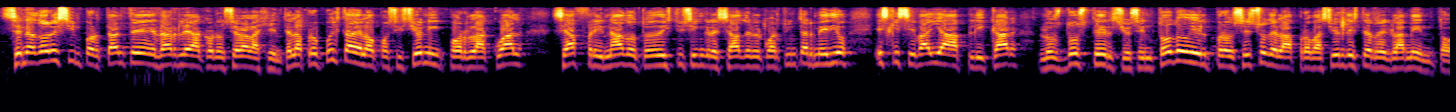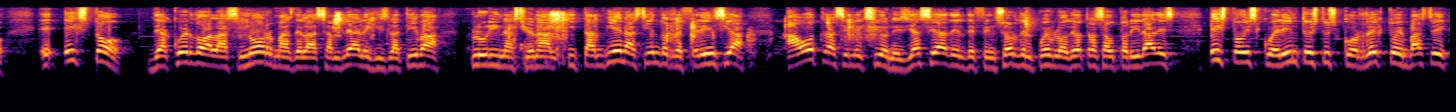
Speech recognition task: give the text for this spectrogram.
Senador, es importante darle a conocer a la gente la propuesta de la oposición y por la cual se ha frenado todo esto y se ha ingresado en el cuarto intermedio es que se vaya a aplicar los dos tercios en todo el proceso de la aprobación de este reglamento. Eh, esto, de acuerdo a las normas de la Asamblea Legislativa Plurinacional y también haciendo referencia a otras elecciones, ya sea del defensor del pueblo o de otras autoridades, ¿esto es coherente, esto es correcto en base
